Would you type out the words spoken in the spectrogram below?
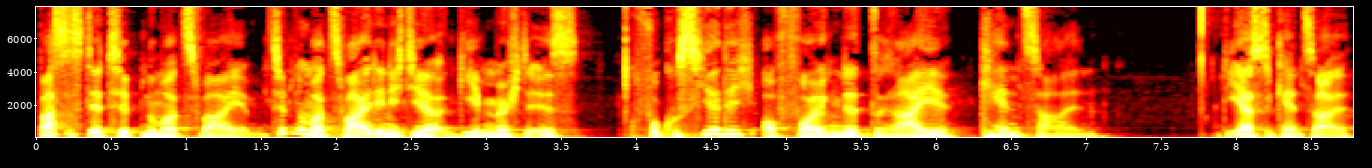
Was ist der Tipp Nummer zwei? Tipp Nummer zwei, den ich dir geben möchte, ist, fokussiere dich auf folgende drei Kennzahlen. Die erste Kennzahl.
